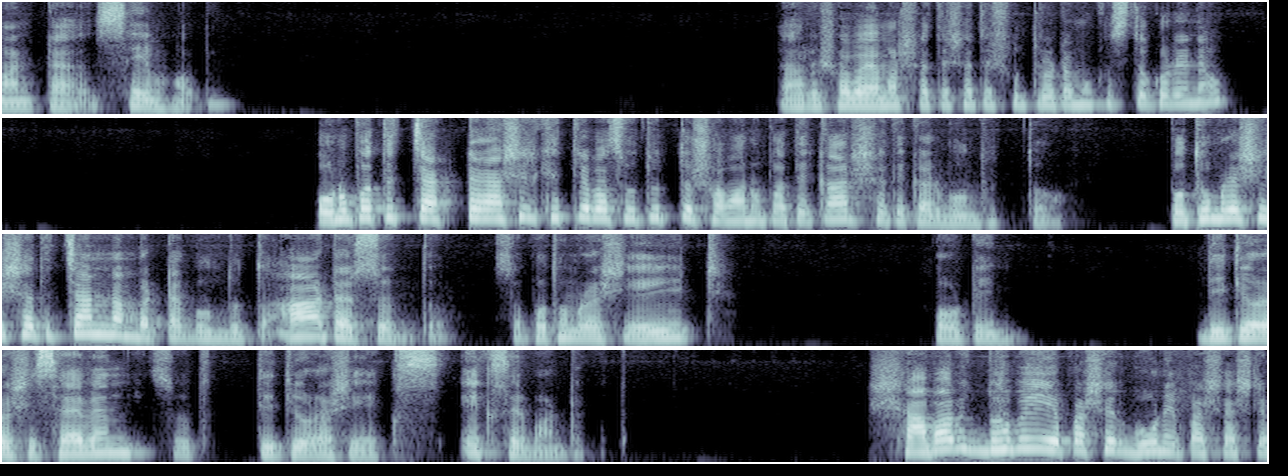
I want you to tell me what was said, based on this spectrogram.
মানটা সেম হবে। তাহলে সবাই আমার সাথে সাথে সূত্রটা মুখস্থ করে নাও। অনুপাতের চারটা রাশির ক্ষেত্রে বা চতুর্থ সমানুপাতে কার সাথে কার বন্ধুত্ব? প্রথম রাশির সাথে চার নাম্বারটা বন্ধুত্ব, আট আর চোদ্দ। প্রথম রাশি এইট ফোরটিন দ্বিতীয় রাশি সেভেন তৃতীয় রাশি এক্স এক্সের মানটা কত? স্বাভাবিকভাবেই এপাশের গুণ এপাশে আসলে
